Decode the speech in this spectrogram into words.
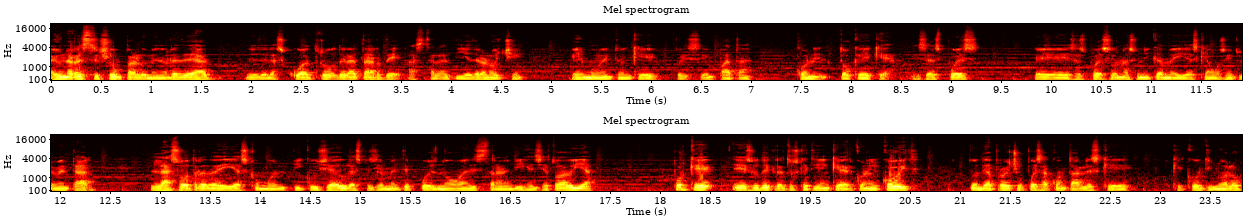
hay una restricción para los menores de edad desde las 4 de la tarde hasta las 10 de la noche, en el momento en que pues, se empata con el toque de queda. Esas pues, eh, esas pues son las únicas medidas que vamos a implementar. Las otras medidas como el pico y cédula especialmente pues no estarán en vigencia todavía porque esos decretos que tienen que ver con el COVID, donde aprovecho pues a contarles que, que continúa la,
